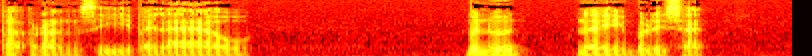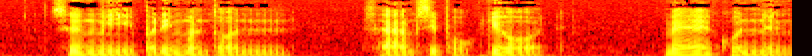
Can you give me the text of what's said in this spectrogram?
พระรังสีไปแล้ว มนุษย์ ในบริษัท ซึ่งมีปริมณฑล36 โยชน์แม้คนหนึ่ง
